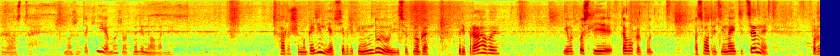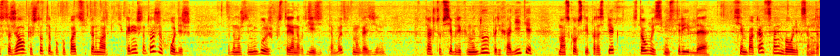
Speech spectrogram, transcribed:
пожалуйста. Можно такие, а можно вот маринованные. Хороший магазин, я всем рекомендую. Здесь вот много приправы. И вот после того, как вот посмотрите на эти цены, просто жалко что-то покупать в супермаркете. Конечно, тоже ходишь, потому что не будешь постоянно вот ездить там в этот магазин. Так что всем рекомендую, приходите. Московский проспект 183D. Всем пока, с вами был Александр.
